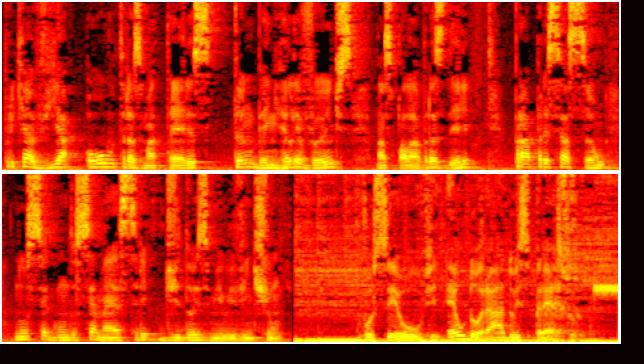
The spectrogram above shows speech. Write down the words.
porque havia outras matérias também relevantes, nas palavras dele, para apreciação no segundo semestre de 2021. Você ouve Eldorado Expresso.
